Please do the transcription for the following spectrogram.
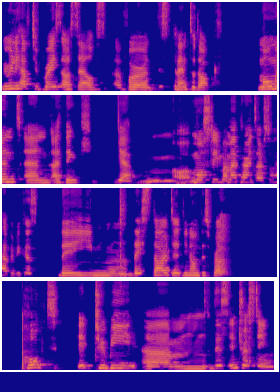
we really have to brace ourselves uh, for this Trento Doc moment. And I think, yeah, mm, mostly my parents are so happy because they mm, they started, you know, this project. Hoped it to be um, this interesting,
